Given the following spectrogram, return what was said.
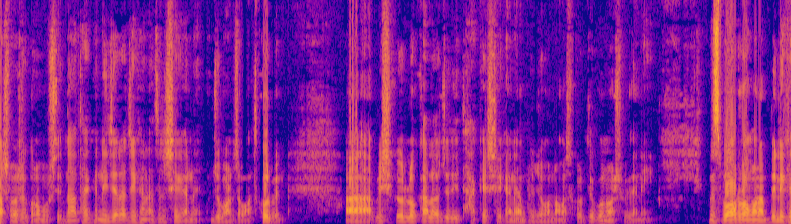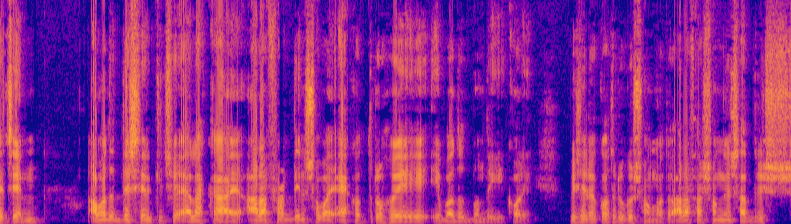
আশেপাশে কোনো মসজিদ না থাকে, নিজেরা যেখানে আছেন সেখানে জুমার জামাত করবেন। বিশেষ করে লোকালয় যদি থাকে সেখানে আপনি জুমার নামাজ করতে কোনো অসুবিধা নেই। মিস বাবুর রহমান, আপনি লিখেছেন আমাদের দেশের কিছু এলাকায় আরাফার দিন সবাই একত্র হয়ে ইবাদত বন্দেগী করে। বিষয়টা কতটুকু সঙ্গত? আরাফার সঙ্গে সাদৃশ্য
